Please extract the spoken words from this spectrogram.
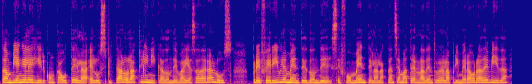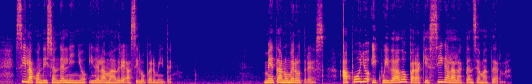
También elegir con cautela el hospital o la clínica donde vayas a dar a luz, preferiblemente donde se fomente la lactancia materna dentro de la primera hora de vida, si la condición del niño y de la madre así lo permiten. Meta número 3 apoyo y cuidado para que siga la lactancia materna.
